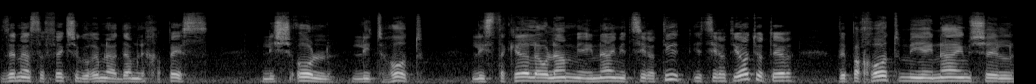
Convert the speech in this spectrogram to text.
זה מהספק שגורם לאדם לחפש, לשאול, לתהות, להסתכל על העולם מעיניים יצירתית, יצירתיות יותר, ופחות מעיניים של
